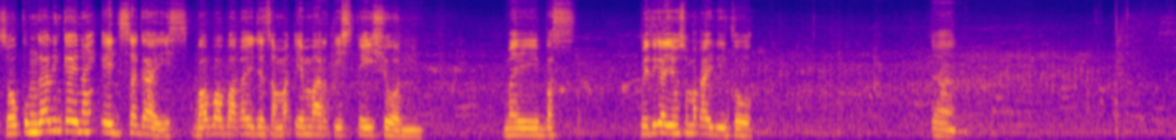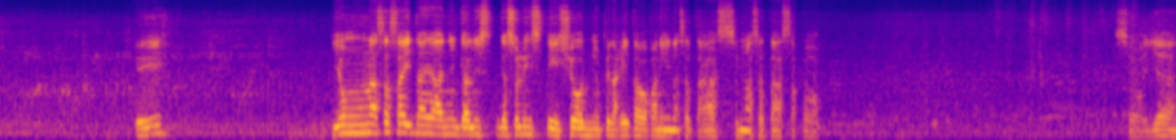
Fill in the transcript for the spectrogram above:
So, kung galing kayo ng EDSA guys, bababa kayo dyan sa MRT station. May bus. Pwede kayong sumakay dito. Yan. Okay. Yung nasa side na yan, yung gasoline station, yung pinakita ko kanina sa taas, yung nasa taas ako. So, yan.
